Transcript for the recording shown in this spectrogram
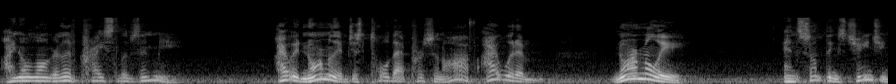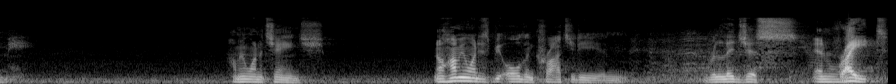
I no longer live. Christ lives in me. I would normally have just told that person off. I would have normally, and something's changing me. How many want to change? No, how many want to just be old and crotchety and religious and right?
